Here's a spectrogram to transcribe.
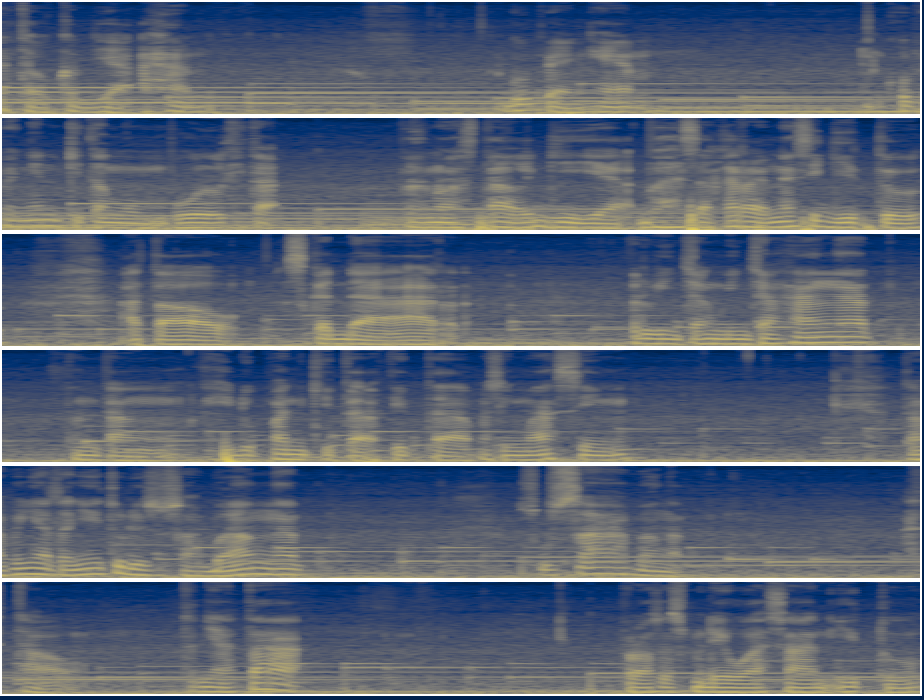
atau kerjaan. Gue pengen gue pengen kita ngumpul kita bernostalgia bahasa kerennya sih gitu. Atau sekedar berbincang-bincang hangat tentang kehidupan kita kita masing-masing. Tapi nyatanya itu udah susah banget. Susah banget. Atau ternyata proses pendewasaan itu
